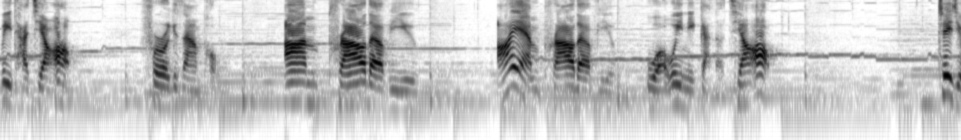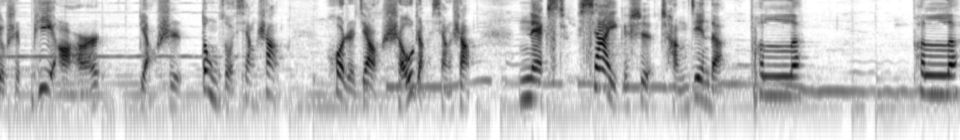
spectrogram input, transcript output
为他骄傲。For example, I'm proud of you. I am proud of you. 我为你感到骄傲。 这就是 PR，表示动作向上，或者叫手掌向上。Next，下一个是常见的 pull pull，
